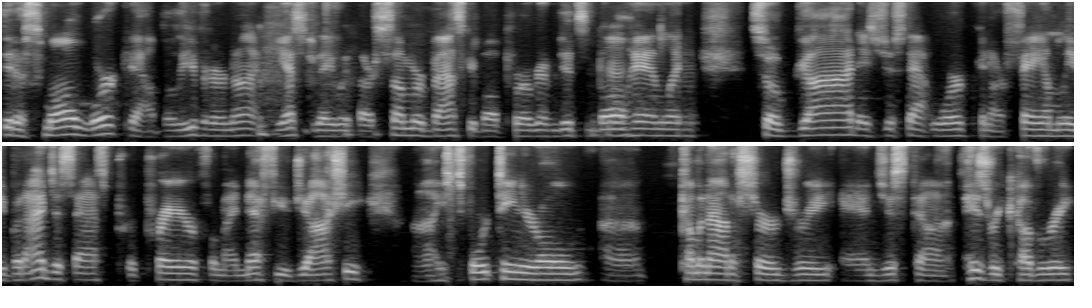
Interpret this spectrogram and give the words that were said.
did a small workout, believe it or not, yesterday with our summer basketball program, did some ball handling. So God is just at work in our family. But I just asked for prayer for my nephew, Joshy. Uh, he's 14 year old, uh, coming out of surgery and just uh, his recovery.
